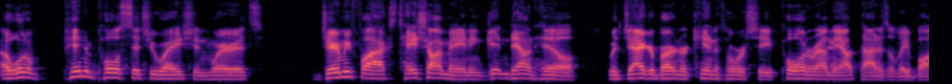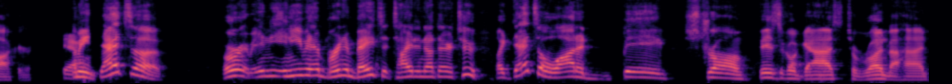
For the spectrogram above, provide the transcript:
a little pin and pull situation where it's Jeremy Flax, Tashawn Manning getting downhill with Jager Burton or Kenneth Horsey pulling around the outside as a lead blocker. Yeah. I mean, that's a or and, and even have Brenden Bates at tight end out there too. Like that's a lot of big, strong, physical guys to run behind.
